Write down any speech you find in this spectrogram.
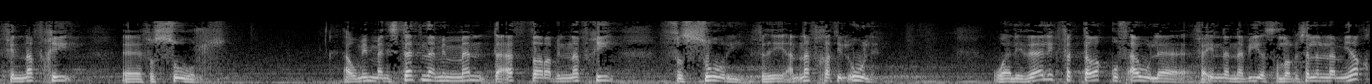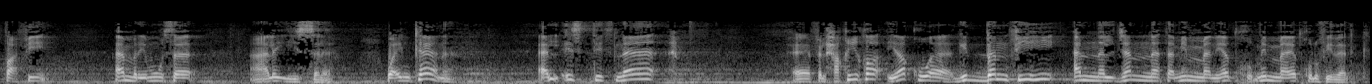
في النفخ في الصور. أو ممن استثنى ممن تأثر بالنفخ في الصور في النفخة الأولى. ولذلك فالتوقف أولى فإن النبي صلى الله عليه وسلم لم يقطع في أمر موسى عليه السلام. وإن كان الاستثناء في الحقيقة يقوى جدا فيه أن الجنة ممن يدخل مما يدخل في ذلك.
